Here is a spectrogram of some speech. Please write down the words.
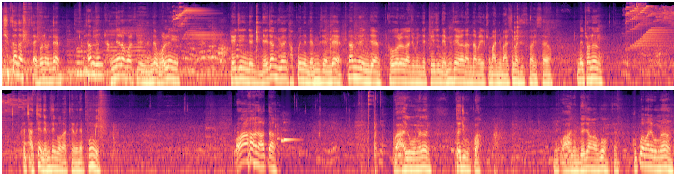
식사다 식사 이거는 근데 사람들은 잡내라고 할 수도 있는데 원래 이 돼지 이제 내장 기관이 갖고 있는 냄새인데 사람들이 이제 그거를 가지고 이제 돼지 냄새가 난다 막 이렇게 많이 말씀하실 수가 있어요. 근데 저는 그 자체 냄새인 것 같아요. 그냥 풍미. 와 나왔다. 와 이거 보면은 돼지국밥. 와 이건 내장하고 국밥 안에 보면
